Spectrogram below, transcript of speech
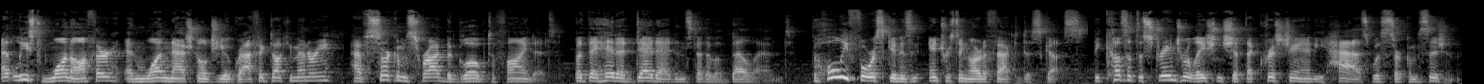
At least one author and one National Geographic documentary have circumscribed the globe to find it, but they hit a dead end instead of a bell end. The holy foreskin is an interesting artifact to discuss because of the strange relationship that Christianity has with circumcision.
